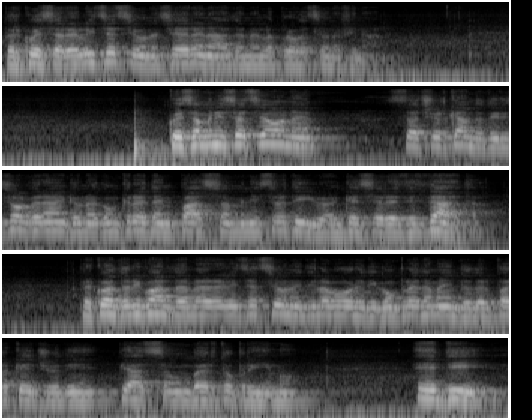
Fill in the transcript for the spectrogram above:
per questa realizzazione si è arenata nell'approvazione finale. Questa amministrazione sta cercando di risolvere anche una concreta impasse amministrativa, anch'essa ereditata, per quanto riguarda la realizzazione di lavori di completamento del parcheggio di Piazza Umberto I e di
